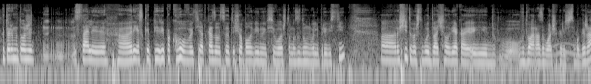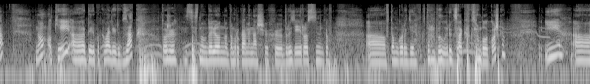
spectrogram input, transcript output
которые мы тоже стали э, резко перепаковывать и отказываться от еще половины всего, что мы задумывали привезти, э, рассчитывая, что будет два человека и в два раза больше количество багажа. Но окей, э, перепаковали рюкзак, тоже, естественно, удаленно там руками наших друзей и родственников. в том городе, в котором был рюкзак, в котором была кошка. И э,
